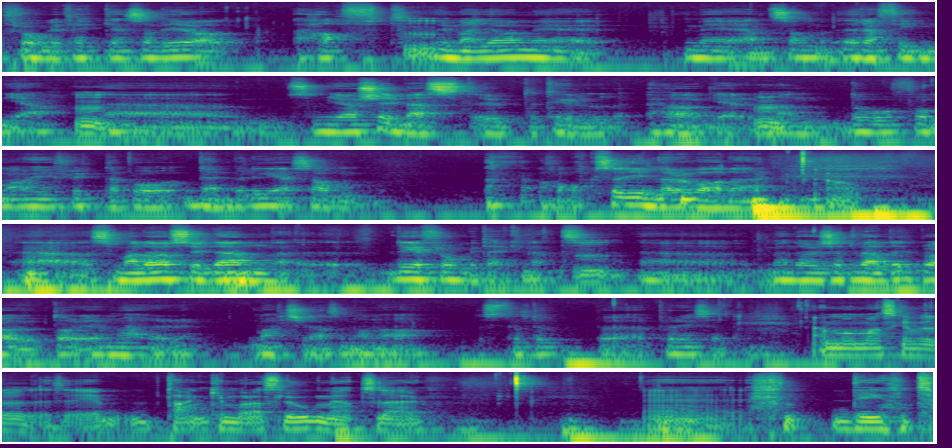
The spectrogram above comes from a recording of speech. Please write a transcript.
frågetecken som vi har haft. Mm. Hur man gör med, med en som Rafinha. Mm. Eh, som gör sig bäst ute till höger. Mm. Men då får man ju flytta på Dembélé som också gillar att vara där. ja. Eh, så man löser ju den, det frågetecknet. Mm. Eh, men det har ju sett väldigt bra ut då i de här matcherna som man har ställt upp eh, på det sättet. Ja, men man ska väl... Tanken bara slog mig att sådär... Eh, det är ju inte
